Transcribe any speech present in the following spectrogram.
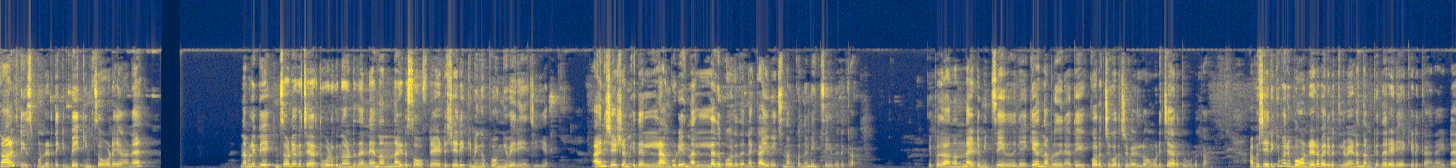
കാൽ ടീസ്പൂൺ അടുത്തേക്ക് ബേക്കിംഗ് സോഡയാണ്. നമ്മൾ ഈ ബേക്കിംഗ് സോഡയൊക്കെ ചേർത്ത് കൊടുക്കുന്നതുകൊണ്ട് തന്നെ നന്നായിട്ട് സോഫ്റ്റ് ആയിട്ട് ശരിക്കും ഇങ്ങ് പൊങ്ങി വരികയും ചെയ്യും. അതിനുശേഷം ഇതെല്ലാം കൂടി നല്ലതുപോലെ തന്നെ കൈവച്ച് നമുക്കൊന്ന് മിക്സ് ചെയ്തെടുക്കാം. ഇപ്പോൾ ഇതാ നന്നായിട്ട് മിക്സ് ചെയ്തതിലേക്ക് നമ്മൾ ഇതിനകത്തേക്ക് കുറച്ച് കുറച്ച് വെള്ളവും കൂടി ചേർത്ത് കൊടുക്കാം. അപ്പോൾ ശരിക്കും ഒരു ബോണ്ടയുടെ പരുവത്തിൽ വേണം നമുക്കിത് റെഡിയാക്കി എടുക്കാനായിട്ട്.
